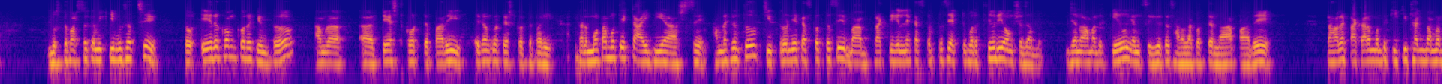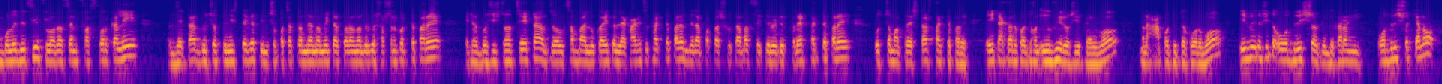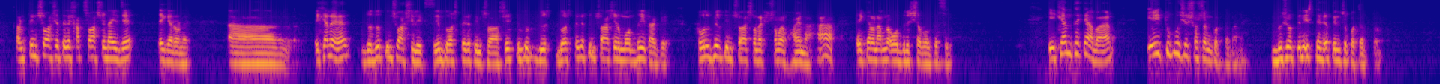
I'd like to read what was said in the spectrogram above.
বুঝতে পারছ কি আমি কি বুঝাচ্ছি? তো এরকম করে কিন্তু আমরা টেস্ট করতে পারি, এরকম করে টেস্ট করতে পারি। তাহলে মোটামুটি একটা আইডিয়া আসছে। আমরা কিন্তু চিত্র নিয়ে কাজ করতেছি বা প্র্যাকটিক্যাল নিয়ে কাজ করতেছি, একটু পরে থিওরি অংশে যাব, যেন আমাদের কেউ এমসিকিউতে ঝামেলা করতে না পারে। তাহলে টাকার মধ্যে কি কি থাকবে আমরা বলে দিছি ফ্লোরোসেন্ট ফসফর কালি যেটা দুশো তিরিশ থেকে তিনশো পঁচাত্তর ন্যানোমিটার তরঙ্গ দৈর্ঘ্য শোষণ করতে পারে। এটার বৈশিষ্ট্য হচ্ছে এটা জলসাপ বা লুকায়িত লেখা কিছু থাকতে পারে, নিরাপত্তা, সুতা বা সিকিউরিটি থ্রেট থাকতে পারে, উচ্চমাত্রার স্টার্স থাকতে পারে। এই টাকার উপর যখন ইউভি রশি ফেলব মানে আপতিত করব ইউভি রশিটা অদৃশ্য কিন্তু, কারণ অদৃশ্য কেন? কারণ তিনশো আশি থেকে সাতশো আশি নাই যে, এই কারণে। এখানে যদিও তিনশো আশি লিখছি, দশ থেকে তিনশো আশি, কিন্তু দশ থেকে তিনশো আশির মধ্যেই থাকে। ফুলফিল তিনশো আশি অনেক সময় হয় না হ্যাঁ? এই কারণে আমরা অদৃশ্য বলতেছি। এখান থেকে আবার এইটুকু সে শোষণ করতে পারে। দুশো তিরিশ থেকে তিনশো পঁচাত্তর।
